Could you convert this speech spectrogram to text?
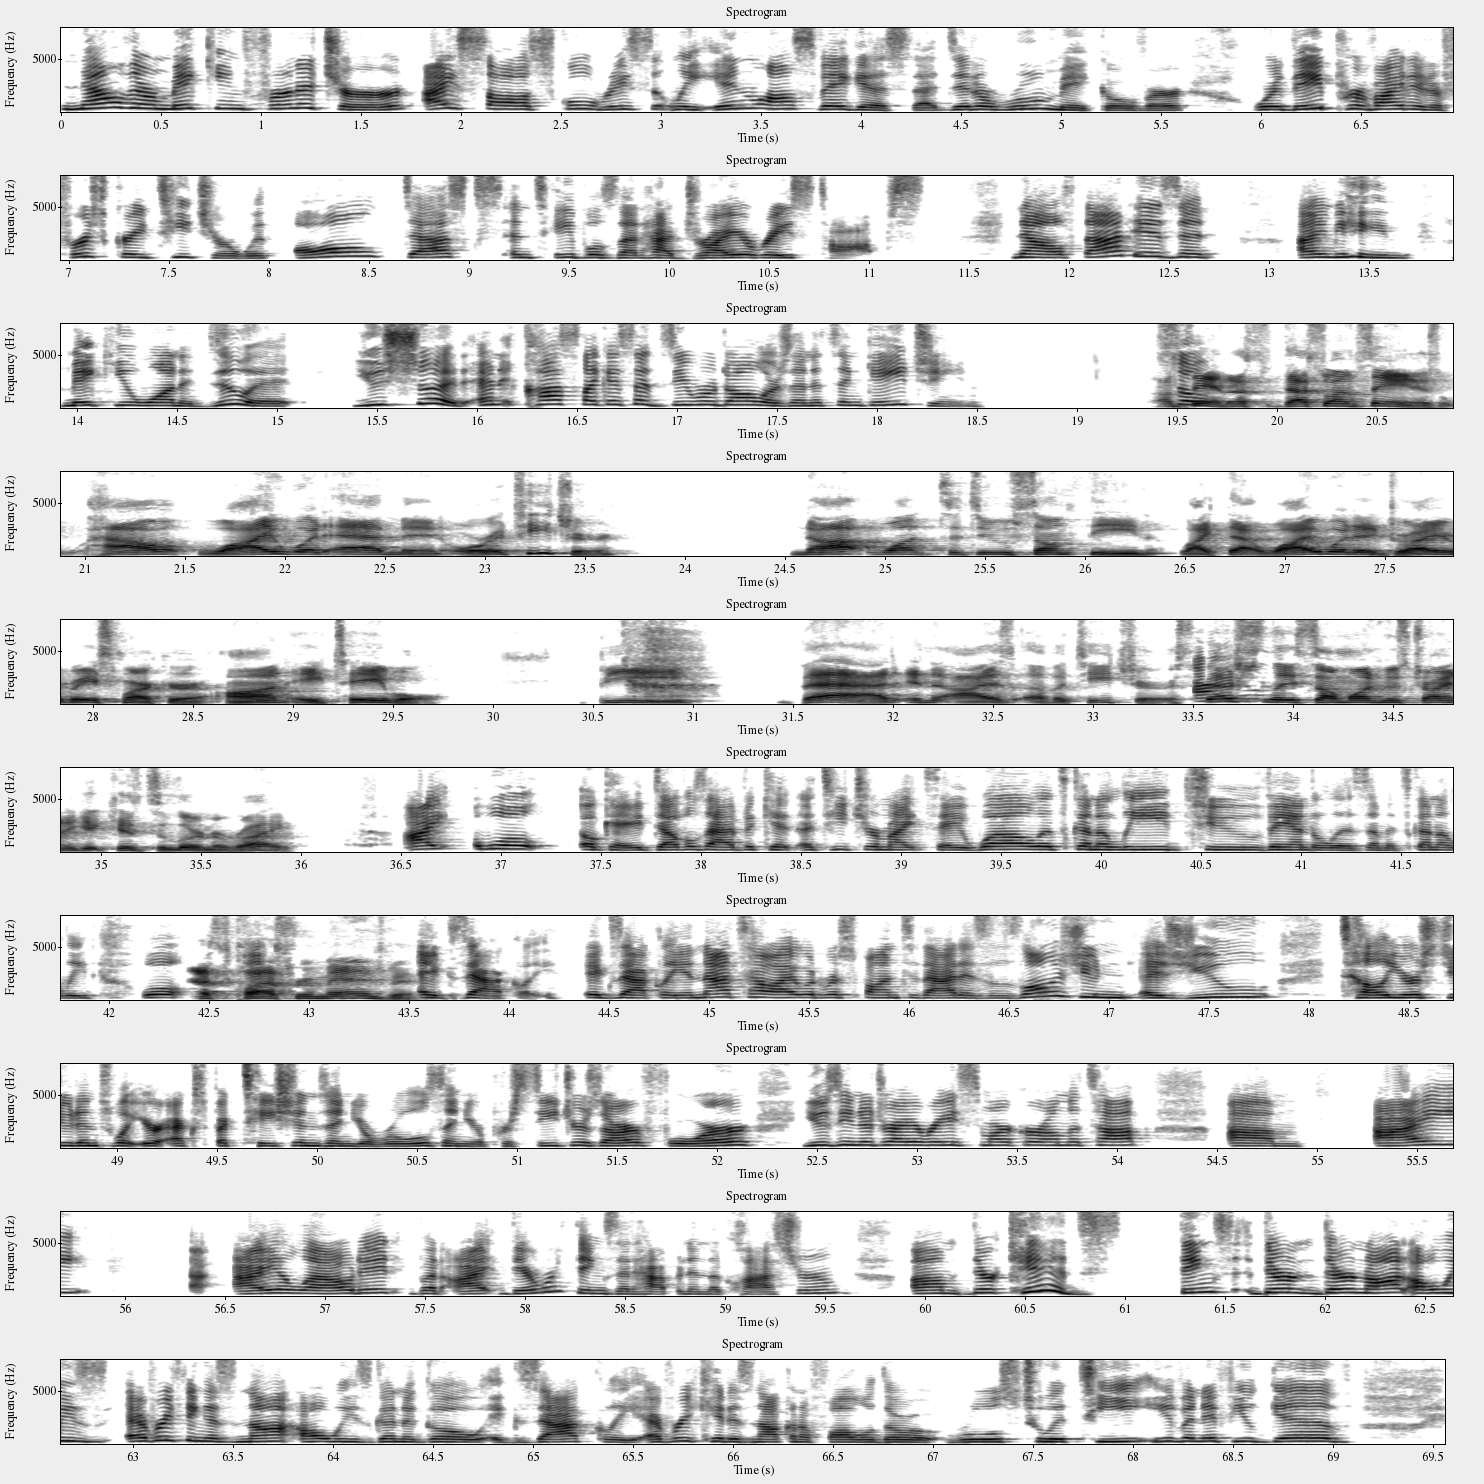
now they're making furniture. I saw a school recently in Las Vegas that did a room makeover where they provided a first grade teacher with all desks and tables that had dry erase tops. Now, if that isn't, I mean, make you want to do it, you should. And it costs, like I said, zero dollars and it's engaging. I'm so, saying that's that's what I'm saying is how why would admin or a teacher not want to do something like that? Why would a dry erase marker on a table be bad in the eyes of a teacher, especially someone who's trying to get kids to learn to write? I well, okay, devil's advocate, a teacher might say, well, it's going to lead to vandalism. It's going to lead well That's classroom management. Exactly. Exactly. And that's how I would respond to that is as long as you as you tell your students what your expectations and your rules and your procedures are for using a dry erase marker on the top, um I I allowed it, but I there were things that happened in the classroom. Um, they're kids things they're they're not always everything is not always going to go exactly. Every kid is not going to follow the rules to a t even if you give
